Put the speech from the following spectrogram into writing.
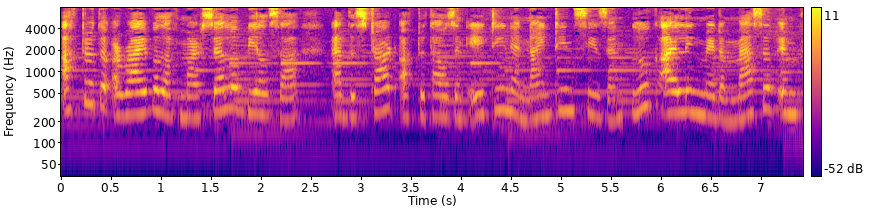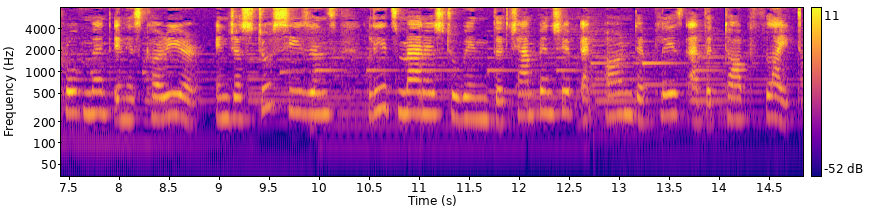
after the arrival of Marcelo Bielsa at the start of 2018 and 19 season, Luke Ayling made a massive improvement in his career. In just two seasons, Leeds managed to win the championship and earn their place at the top flight.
